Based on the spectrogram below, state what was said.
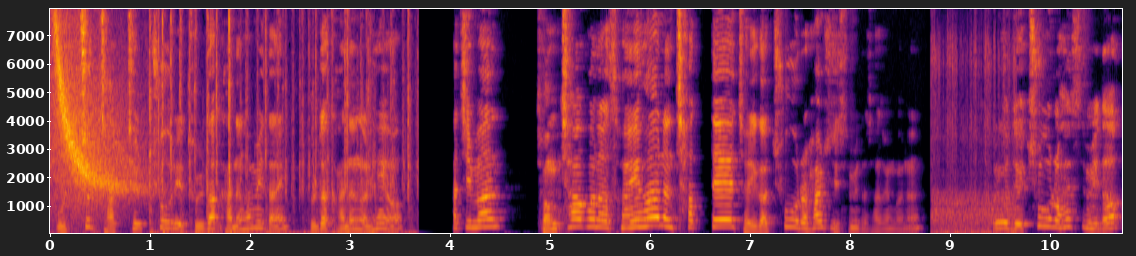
우측, 좌측 추월이 둘 다 가능합니다. 둘 다 가능을 해요. 하지만 정차하거나 서행하는 차 때 저희가 추월을 할 수 있습니다. 자전거는. 그리고 이제 추월을 했습니다.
